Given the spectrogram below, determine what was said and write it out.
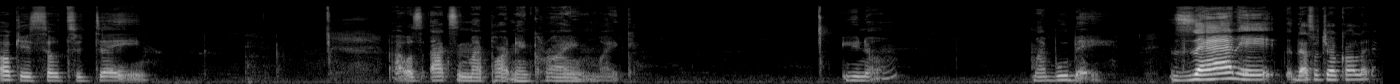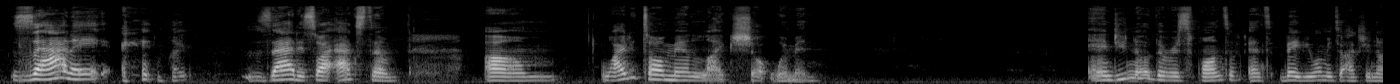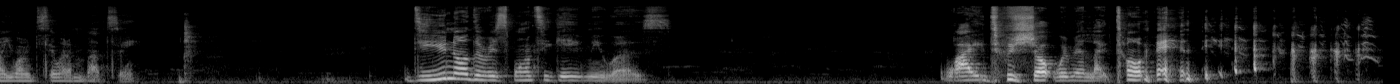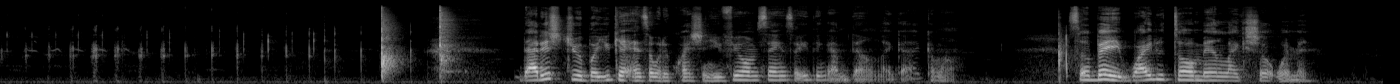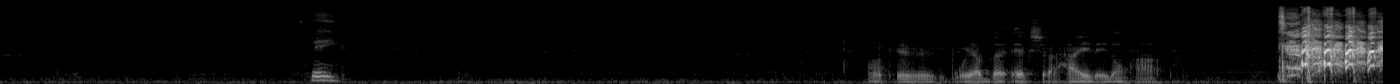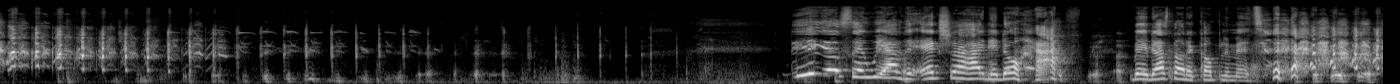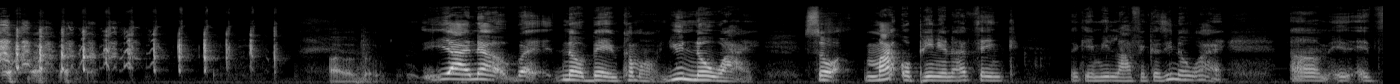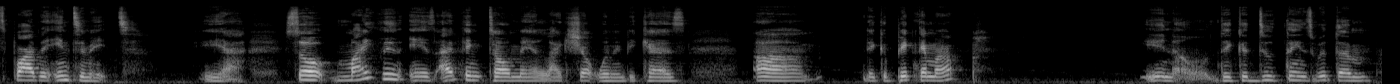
Okay, so today I was asking my partner in crime, like, you know, my boobay, Zaddy. That's what y'all call it? Zaddy. like, Zaddy. So I asked him, um, why do tall men like short women? And do you know the response of, and baby, you want me to ask you now? You want me to say what I'm about to say? Do you know the response he gave me was, why do short women like tall men? that is true, but you can't answer with a question. You feel what I'm saying? So you think I'm dumb? Like, God, come on. So, babe, why do tall men like short women? Babe. We have the extra height they don't have. Did you just say we have the extra height they don't have? Babe, that's not a compliment. I don't know. yeah, I know, but no, babe, come on. You know why. So, my opinion, I think, look at me laughing because you know why. Um, it, it's probably intimate. Yeah. So, my thing is, I think tall men like short women because um, they could pick them up. You know, they could do things with them.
